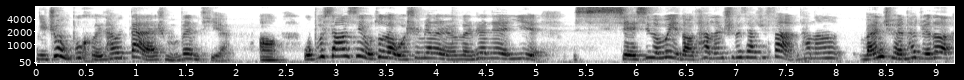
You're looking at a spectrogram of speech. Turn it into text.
你这种不合理它会带来什么问题啊！我不相信我坐在我身边的人闻着那一血腥的味道，他能吃得下去饭，他能完全他觉得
